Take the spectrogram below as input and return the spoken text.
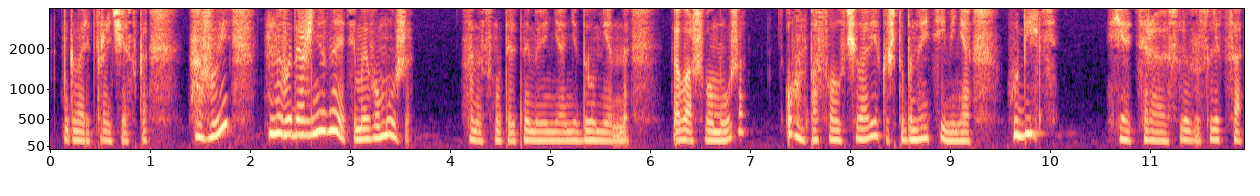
— говорит Франческа. «Вы? Но вы даже не знаете моего мужа». Она смотрит на меня недоуменно. «Вашего мужа? Он послал человека, чтобы найти меня, убить». Я оттираю слезы с лица.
